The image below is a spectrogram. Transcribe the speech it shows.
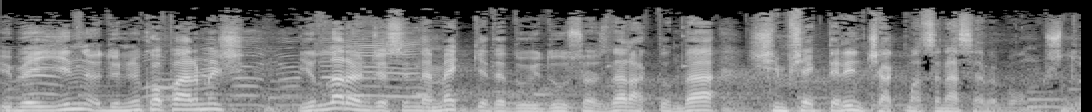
Übey'in ödünü koparmış, yıllar öncesinde Mekke'de duyduğu sözler aklında şimşeklerin çakmasına sebep olmuştu.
